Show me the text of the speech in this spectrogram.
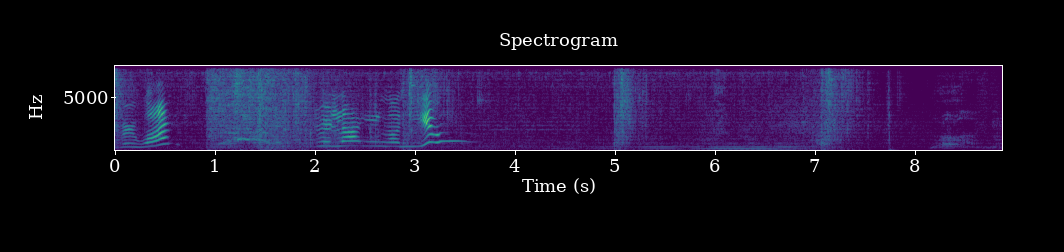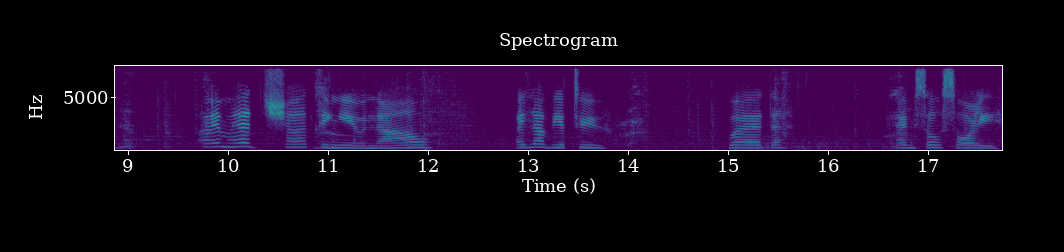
everyone. Relying on you. I'm headshotting you now. I love you too. But I'm so sorry.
